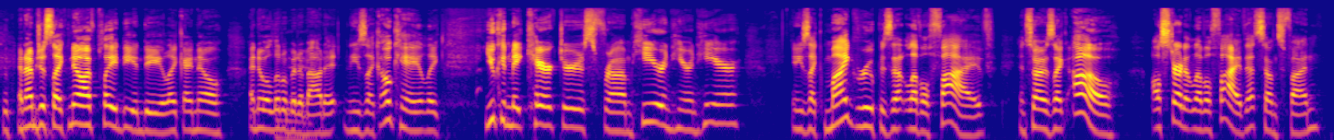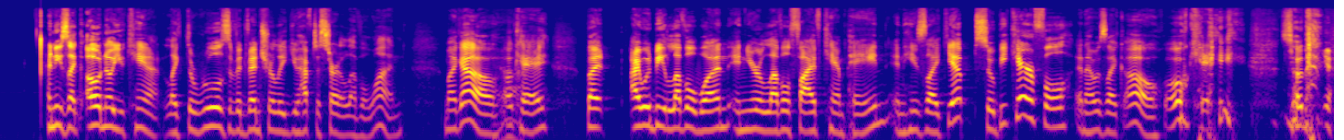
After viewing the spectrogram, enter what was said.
and i'm just like no i've played d&d like i know i know a little bit Yeah. about it. And he's like okay like you can make characters from here and here and here. And he's like my group is at level five. And so i was like oh i'll start at level five. That sounds fun. And he's like, "Oh no, you can't. Like the rules of Adventure League, you have to start at level one." I'm like, "Oh, okay." But I would be level one in your level five campaign, and he's like, "Yep." So be careful. And I was like, "Oh, okay." so that,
